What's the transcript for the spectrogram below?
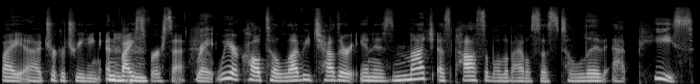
by uh, trick or treating, and vice versa. Right. We are called to love each other, in as much as possible, the Bible says to live at peace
